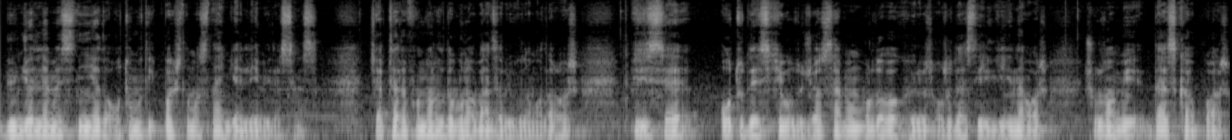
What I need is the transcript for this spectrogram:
güncellemesini ya da otomatik başlamasını engelleyebilirsiniz. Cep telefonlarında da buna benzer uygulamalar var. Biz ise Autodesk'i bulacağız. Hemen burada bakıyoruz. Autodesk ile ilgili ne var? Şuradan bir desktop var.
